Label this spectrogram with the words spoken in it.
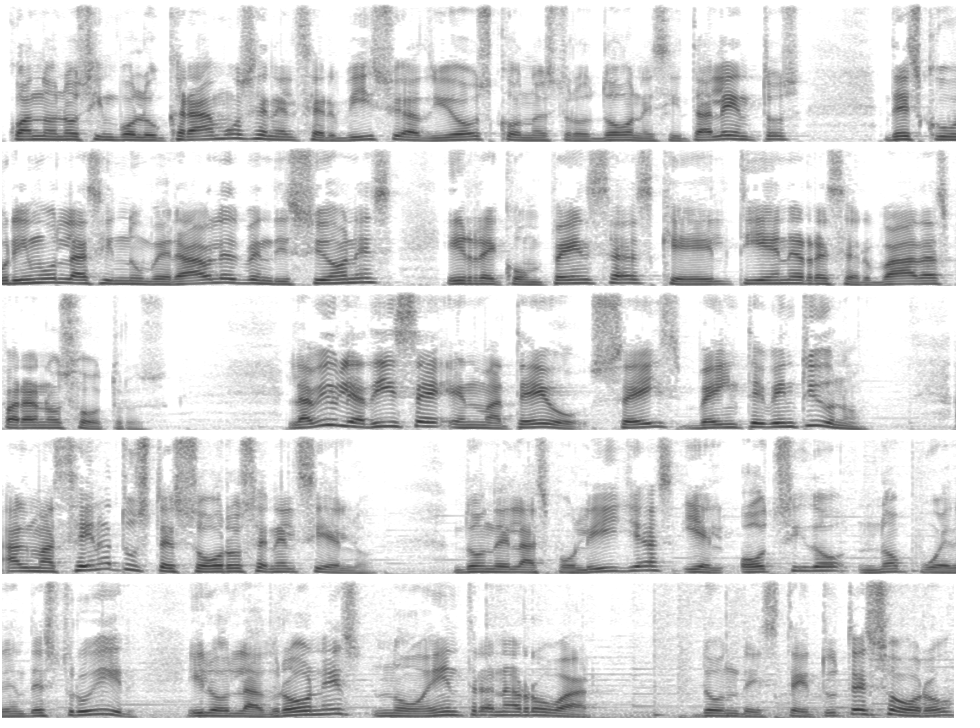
Cuando nos involucramos en el servicio a Dios con nuestros dones y talentos, descubrimos las innumerables bendiciones y recompensas que Él tiene reservadas para nosotros. La Biblia dice en Mateo 6, 20 y 21, Almacena tus tesoros en el cielo donde las polillas y el óxido no pueden destruir y los ladrones no entran a robar. Donde esté tu tesoro,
